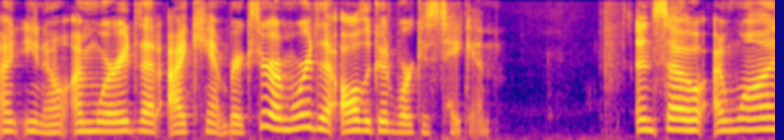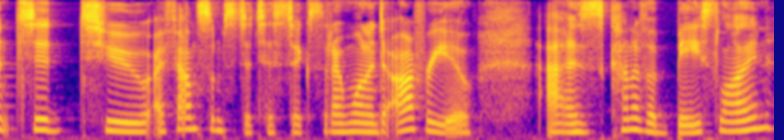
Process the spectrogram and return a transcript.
I, you know, I'm worried that I can't break through. I'm worried that all the good work is taken. And so I wanted to, I found some statistics that I wanted to offer you as kind of a baseline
